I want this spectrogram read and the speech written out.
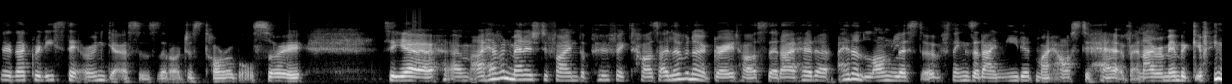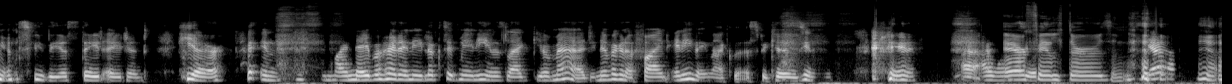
they like release their own gases that are just horrible. So so yeah, um, I haven't managed to find the perfect house. I live in a great house that I had a I had a long list of things that I needed my house to have, and I remember giving it to the estate agent here in, in my neighborhood, and he looked at me and he was like, "You're mad. You're never going to find anything like this because you know." I, I air to, filters and yeah, yeah.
